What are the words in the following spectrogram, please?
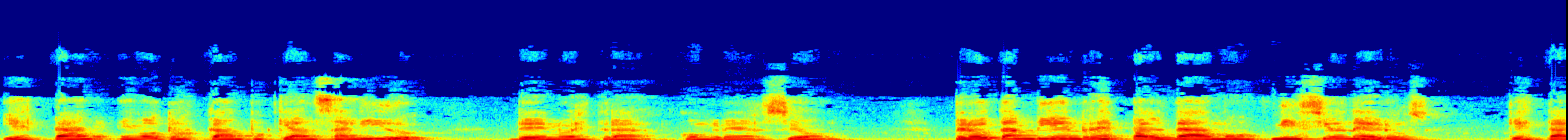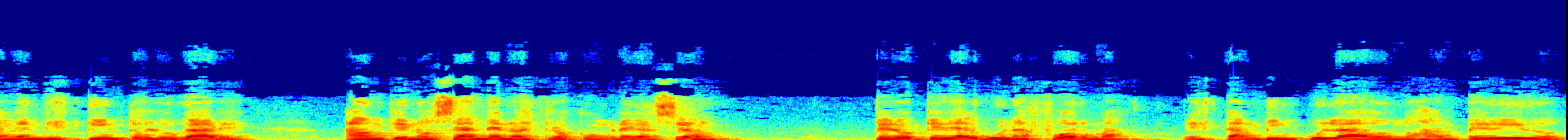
Y están en otros campos que han salido de nuestra congregación. Pero también respaldamos misioneros que están en distintos lugares, aunque no sean de nuestra congregación, pero que de alguna forma están vinculados, nos han pedido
